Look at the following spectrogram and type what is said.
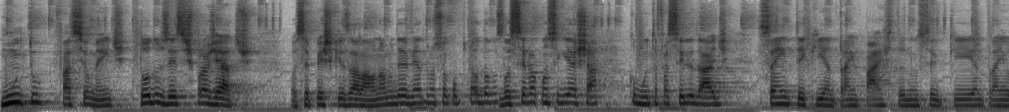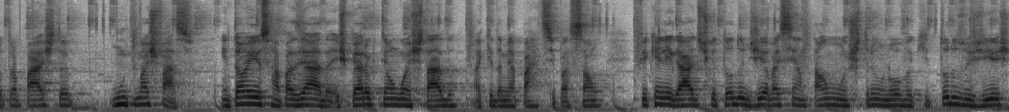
muito facilmente todos esses projetos. Você pesquisa lá o nome do evento no seu computador, você vai conseguir achar com muita facilidade, sem ter que entrar em pasta, não sei o que, entrar em outra pasta, muito mais fácil. Então é isso, rapaziada. Espero que tenham gostado aqui da minha participação. Fiquem ligados que todo dia vai sentar um monstrinho novo aqui todos os dias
